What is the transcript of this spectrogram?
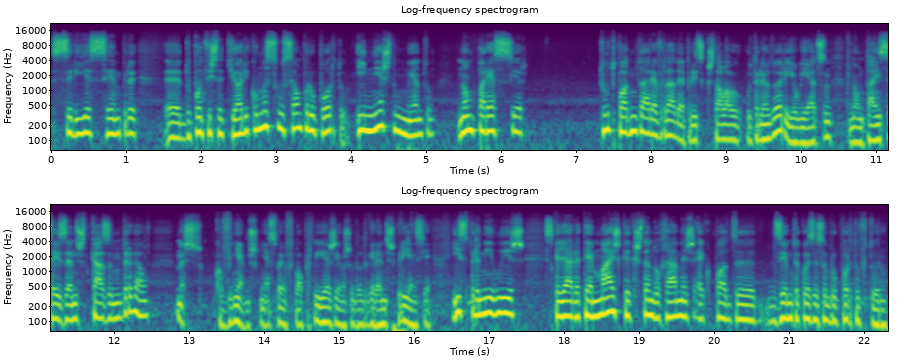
seria sempre, uh, do ponto de vista teórico, uma solução para o Porto. E neste momento não me parece ser. Tudo pode mudar, é verdade. É por isso que está lá o, o treinador e o Edson não tem seis anos de casa no Dragão. Mas, convenhamos, conhece bem o futebol português e é um jogador de grande experiência. Isso, para mim, Luís, se calhar até mais que a questão do Rames, é que pode dizer muita coisa sobre o Porto do futuro.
